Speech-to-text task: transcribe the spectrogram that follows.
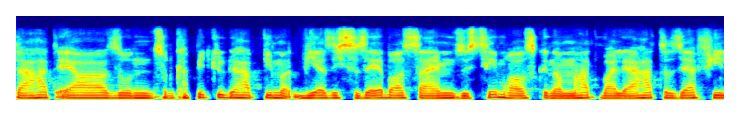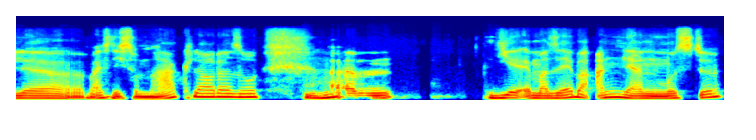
da hat er so ein, so ein Kapitel gehabt, wie, man, wie er sich so selber aus seinem System rausgenommen hat, weil er hatte sehr viele, weiß nicht, so Makler oder so, mhm. Die er immer selber anlernen musste.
